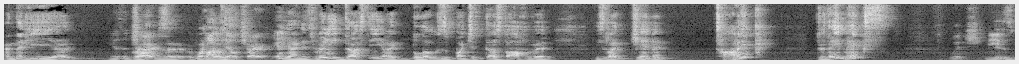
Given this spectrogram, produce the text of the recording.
And then he uh, he a grabs chart, a, one of cocktail those. chart. Yeah. Yeah, and it's really dusty and like blows a bunch of dust off of it. He's like, gin and tonic? Do they mix? Which means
